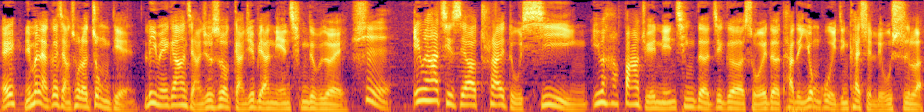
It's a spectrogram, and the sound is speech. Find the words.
哎，你们两个讲错了重点。丽梅刚刚讲就是说感觉比较年轻，对不对？是。因为他其实要 try to 吸引，因为他发觉年轻的这个所谓的他的用户已经开始流失了，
